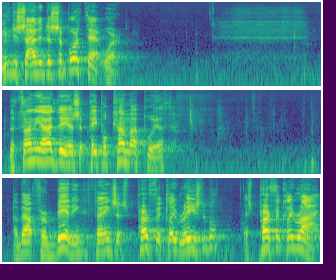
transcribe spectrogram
You've decided to support that work. The funny ideas that people come up with about forbidding things that's perfectly reasonable, that's perfectly right.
